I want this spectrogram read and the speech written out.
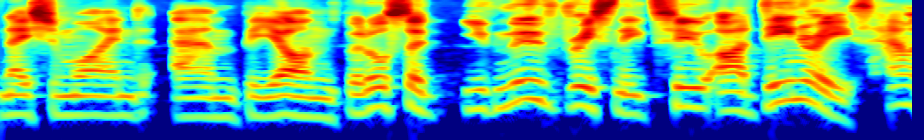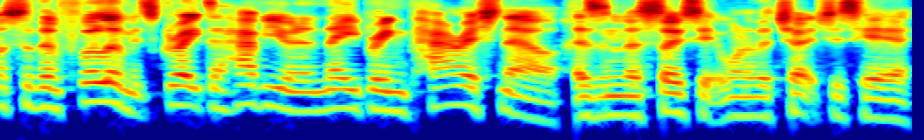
nationwide and beyond. But also, you've moved recently to our deaneries, Hammersmith and Fulham. It's great to have you in a neighbouring parish now as an associate at one of the churches here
